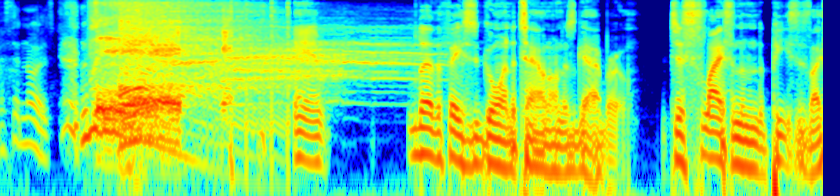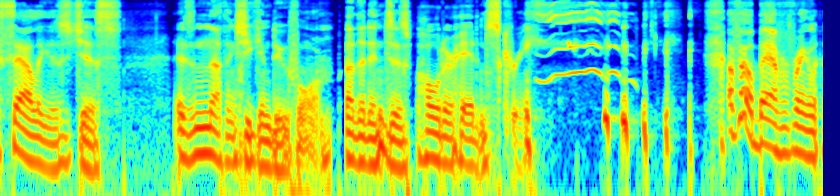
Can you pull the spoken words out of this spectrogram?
what's that noise? And Leatherface is going to town on this guy, bro. Just slicing him to pieces. Like Sally is just there's nothing she can do for him other than just hold her head and scream. I felt bad for Franklin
